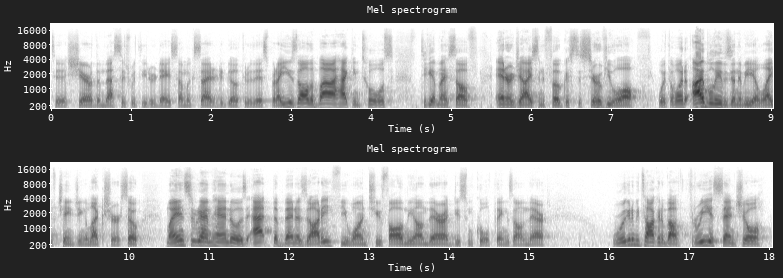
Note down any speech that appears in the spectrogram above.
to share the message with you today. So I'm excited to go through this. But I used all the biohacking tools to get myself energized and focused to serve you all with what I believe is going to be a life changing lecture. So my Instagram handle is at the Benazadi. If you want to follow me on there, I do some cool things on there. We're going to be talking about three essential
